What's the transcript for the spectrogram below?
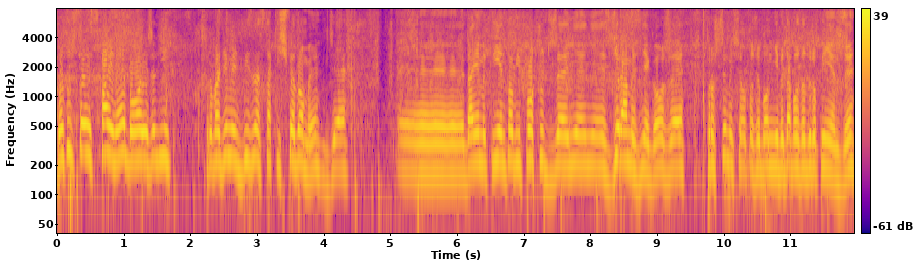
dosyć to jest fajne, bo jeżeli prowadzimy biznes taki świadomy, gdzie e, dajemy klientowi poczuć, że nie, nie zdzieramy z niego, że troszczymy się o to, żeby on nie wydawał za dużo pieniędzy,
